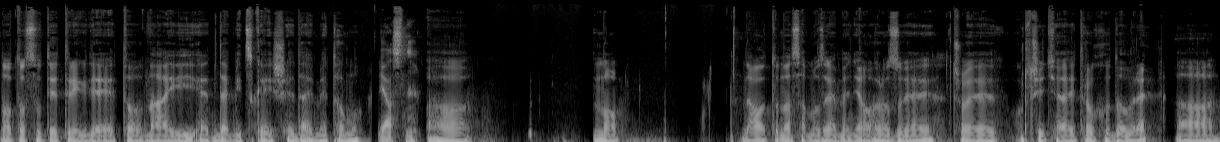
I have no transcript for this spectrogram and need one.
No to sú tie tri, kde je to najendemickejšie, dajme tomu. Jasne. A, no, no ale to nás samozrejme neohrozuje, čo je určite aj trochu dobre. A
